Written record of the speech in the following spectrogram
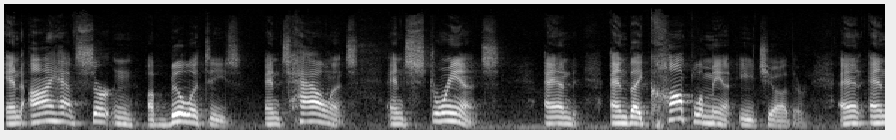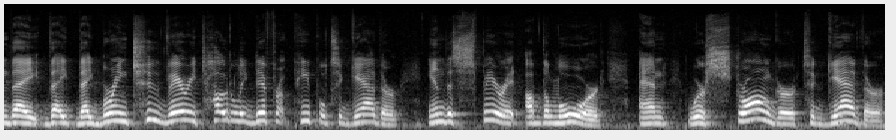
and I have certain abilities and talents and strengths, and, and they complement each other. And, and they, they, they bring two very totally different people together in the Spirit of the Lord, and we're stronger together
